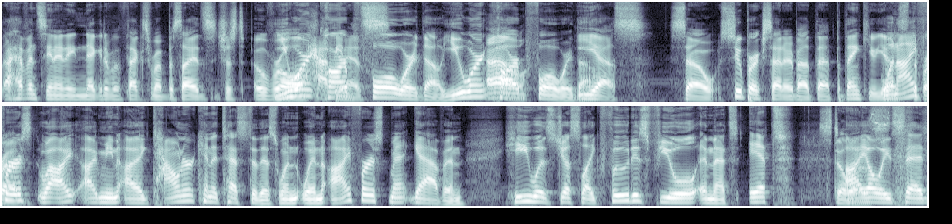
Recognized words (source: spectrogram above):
I haven't seen any negative effects from it besides just overall You weren't happiness. carb forward though. You weren't Oh. carb forward though. Yes. So super excited about that. But thank you. Yes, when I first, well, I, I mean, I Towner can attest to this. When when I first met Gavin, he was just like food is fuel, and that's it. Still I is. always said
